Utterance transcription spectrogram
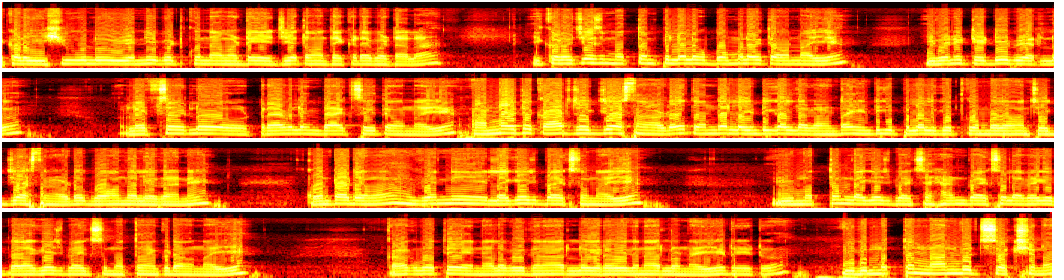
ఇక్కడ ఈ షూలు ఇవన్నీ పెట్టుకున్నామంటే జీతం అంతా ఇక్కడే పెట్టాలా? ఇక్కడ వచ్చేసి మొత్తం పిల్లలకు బొమ్మలు అయితే ఉన్నాయి. ఇవన్నీ టెడ్డీ బేర్లు. లెఫ్ట్ సైడ్లో ట్రావెలింగ్ బ్యాగ్స్ అయితే ఉన్నాయి. అన్న అయితే కార్ చెక్ చేస్తున్నాడు. తొందరలో ఇంటికి వెళ్తాడంట. ఇంటికి పిల్లలకి ఎత్తుకొని పోదామని చెక్ చేస్తున్నాడు. బాగుందా లేదా అని. కొంటాడేమో. ఇవన్నీ లగేజ్ బ్యాగ్స్ ఉన్నాయి. ఇవి మొత్తం luggage bags handbags luggage luggage bags మొత్తం ఇక్కడే ఉన్నాయి. కాకపోతే నలభై దినారులు ఇరవై దినారులు ఉన్నాయి రేటు. ఇది మొత్తం నాన్ వెజ్ సెక్షన్.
